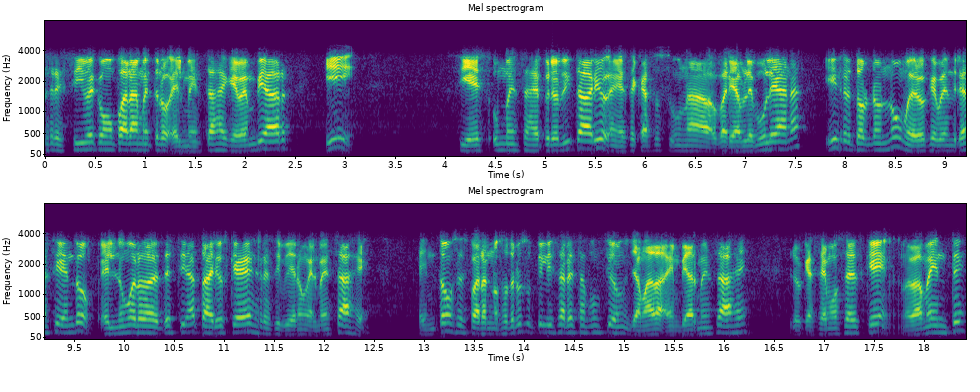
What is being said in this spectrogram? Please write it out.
recibe como parámetro el mensaje que va a enviar y si es un mensaje prioritario, en este caso es una variable booleana, y retorna un número que vendría siendo el número de destinatarios que recibieron el mensaje. Entonces, para nosotros utilizar esta función llamada enviar mensaje, lo que hacemos es que, nuevamente,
